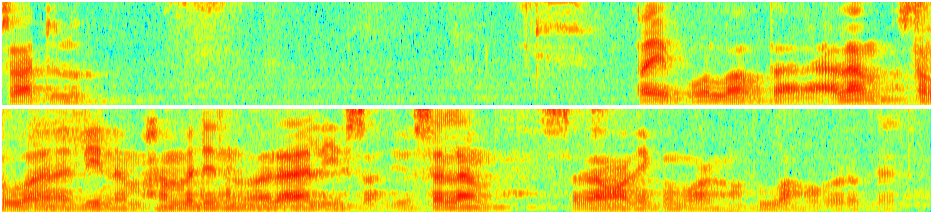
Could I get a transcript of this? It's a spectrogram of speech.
Sholat dulu. Taib. Wallahu ta'ala alam. Sallallahu nabiyina Muhammadin Wa ala alihi wasallam Assalamualaikum warahmatullahi wabarakatuh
